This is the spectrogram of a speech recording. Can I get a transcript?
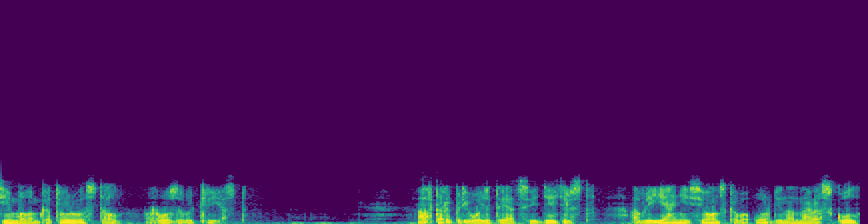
символом которого стал розовый крест. Авторы приводят ряд свидетельств о влиянии Сионского ордена на раскол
